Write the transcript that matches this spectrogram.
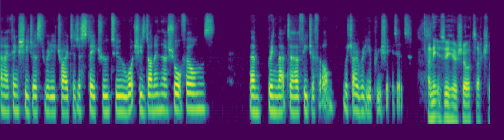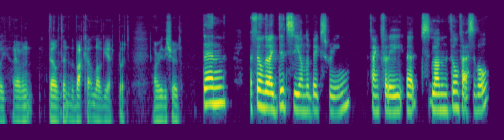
And I think she just really tried to just stay true to what she's done in her short films and bring that to her feature film, which I really appreciated. I need to see her shorts actually. I haven't delved into the back catalogue yet, but I really should. Then a film that I did see on the big screen, thankfully, at London Film Festival,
